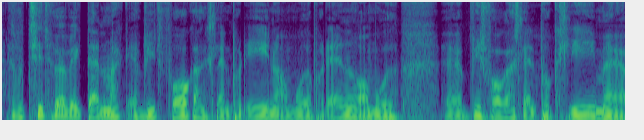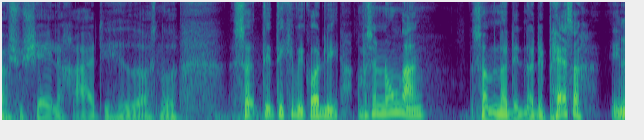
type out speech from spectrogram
Altså hvor tit hører vi ikke Danmark, at vi er et forgangsland på det ene område og på det andet område. Øh, vi er et forgangsland på klima og sociale rettigheder og sådan noget. Så det, det kan vi godt lide. Og så nogle gange, som når det, når det passer ind,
